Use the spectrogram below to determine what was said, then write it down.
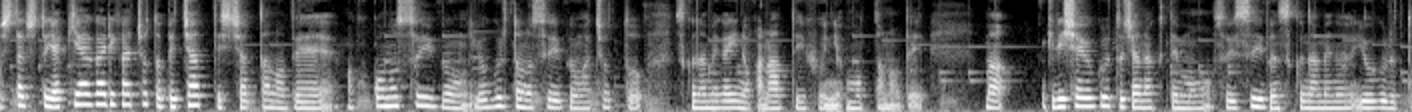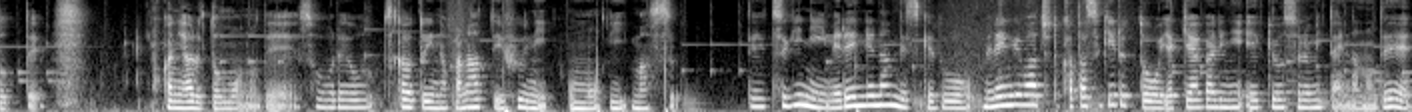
そしたらちょっと焼き上がりがちょっとべちゃってしちゃったので、まあ、ここの水分ヨーグルトの水分はちょっと少なめがいいのかなっていうふうに思ったのでまあギリシャヨーグルトじゃなくてもそういう水分少なめのヨーグルトって他にあると思うのでそれを使うといいのかなっていうふうに思います。で次にメレンゲなんですけどメレンゲはちょっと硬すぎると焼き上がりに影響するみたいなので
